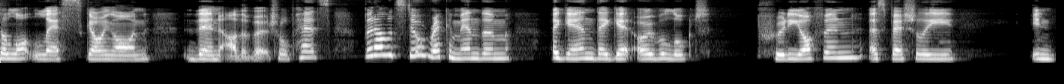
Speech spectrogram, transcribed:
a lot less going on than other virtual pets. But I would still recommend them. Again, they get overlooked pretty often, especially in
